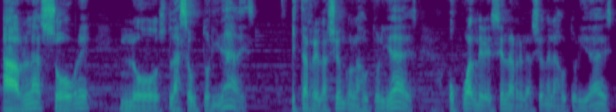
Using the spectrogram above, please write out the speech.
habla sobre los, las autoridades. esta relación con las autoridades o cuál debe ser la relación de las autoridades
